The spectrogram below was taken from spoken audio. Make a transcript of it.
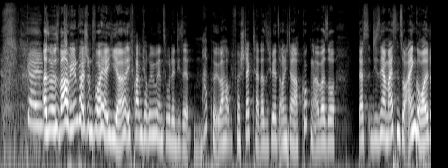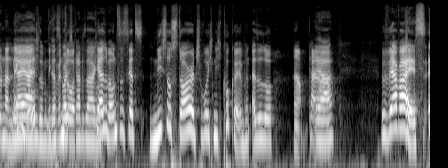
geil. Also, es war auf jeden Fall schon vorher hier. Ich frage mich auch übrigens, wo der diese Mappe überhaupt versteckt hat. Also, ich will jetzt auch nicht danach gucken, aber so, das, die sind ja meistens so eingerollt und dann ja, länglich. ja, in so, Ich das wollte so, ich gerade sagen. Okay, also bei uns ist es jetzt nicht so Storage, wo ich nicht gucke. Also so, ja, keine Ahnung. ja. Wer weiß.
